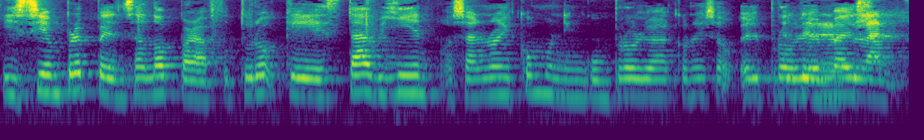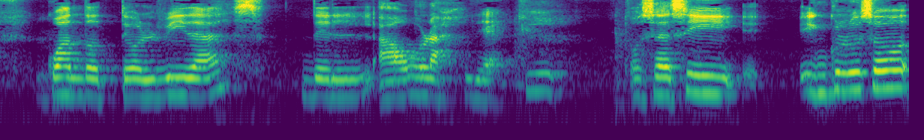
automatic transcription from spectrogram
Y siempre pensando para futuro que está bien, o sea, no hay como ningún problema con eso. El problema es cuando te olvidas del ahora. De aquí. O sea, sí, incluso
